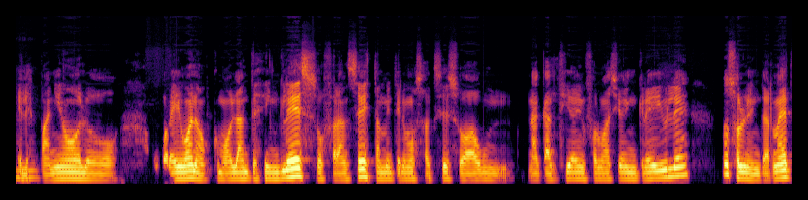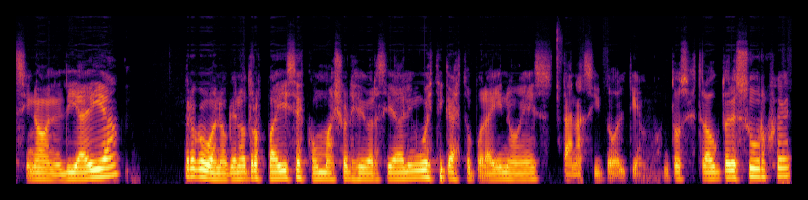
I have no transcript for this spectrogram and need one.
el español o, por ahí, bueno, como hablantes de inglés o francés, también tenemos acceso a una cantidad de información increíble, no solo en Internet, sino en el día a día. Pero que bueno, que en otros países con mayor diversidad lingüística esto por ahí no es tan así todo el tiempo. Entonces, Traductores surge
